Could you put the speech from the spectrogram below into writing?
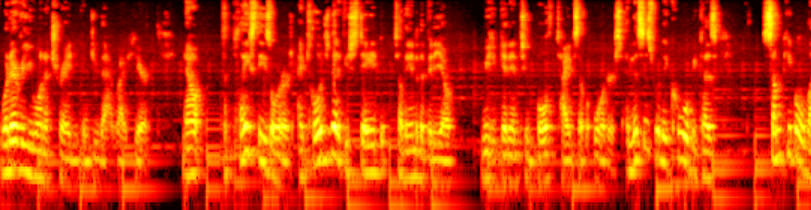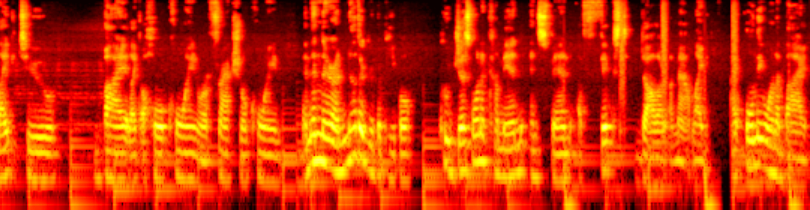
whatever you want to trade, you can do that right here. Now, to place these orders, I told you that if you stayed till the end of the video, we could get into both types of orders. And this is really cool because some people like to buy like a whole coin or a fractional coin. And then there are another group of people who just want to come in and spend a fixed dollar amount. Like I only want to buy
